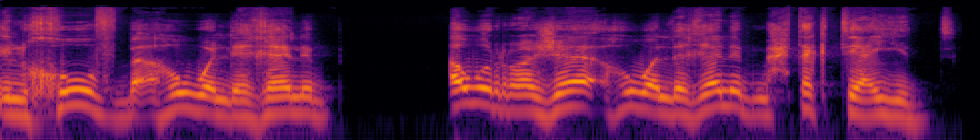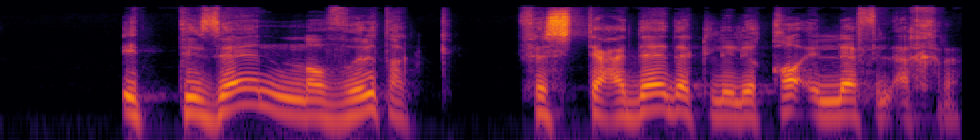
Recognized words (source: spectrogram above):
الخوف بقى هو اللي غالب أو الرجاء هو اللي غالب محتاج تعيد. اتزان نظرتك في استعدادك للقاء الله في الآخرة.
